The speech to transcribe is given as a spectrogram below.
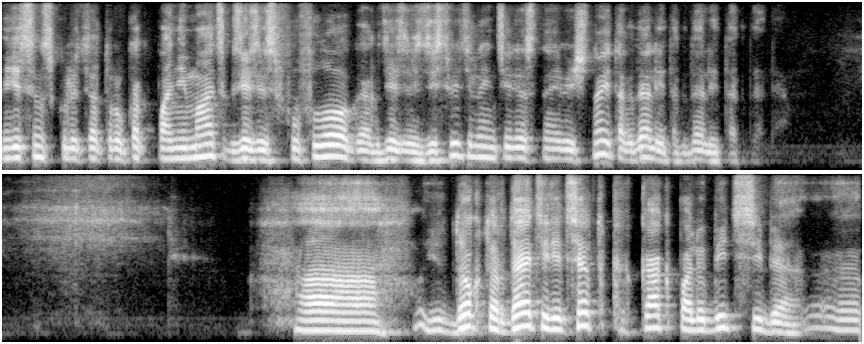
медицинскую литературу, как понимать, где здесь фуфло, а где здесь действительно интересная вещь, ну и так далее, и так далее, и так далее. А, доктор, дайте рецепт, как полюбить себя. Э,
